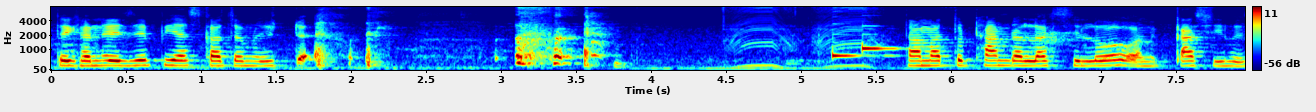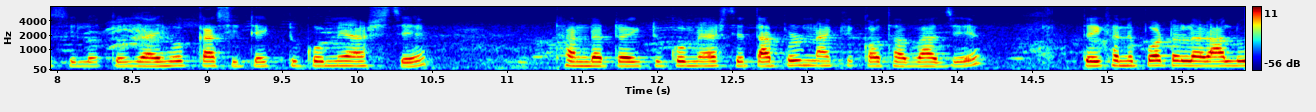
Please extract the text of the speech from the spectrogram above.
তো এখানে এই যে পেঁয়াজ, কাঁচামরিচটা তো আমার তো ঠান্ডা লাগছিল, অনেক কাশি হয়েছিল, তো যাই হোক, কাশিটা একটু কমে আসছে, ঠান্ডাটা একটু কমে আসছে, তারপর নাকে কথা বাজে, তো এখানে পটল আর আলু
